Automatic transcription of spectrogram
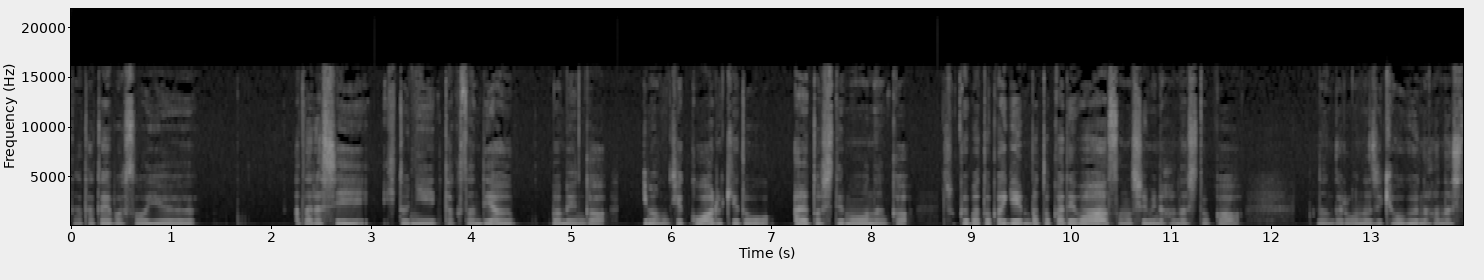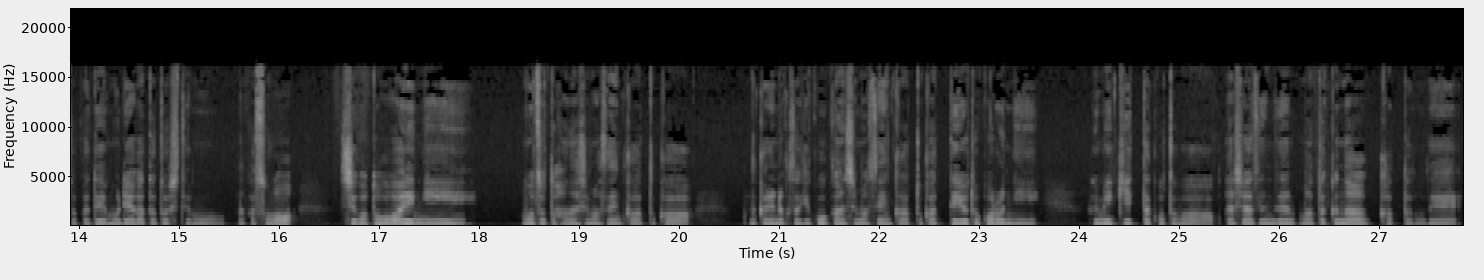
なんか例えばそういう新しい人にたくさん出会う場面が今も結構あるけどあるとしてもなんか職場とか現場とかではその趣味の話とかなんだろう同じ境遇の話とかで盛り上がったとしてもなんかその仕事終わりにもうちょっと話しませんかとかなんか連絡先交換しませんかとかっていうところに踏み切ったことは私は全然全くなかったので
